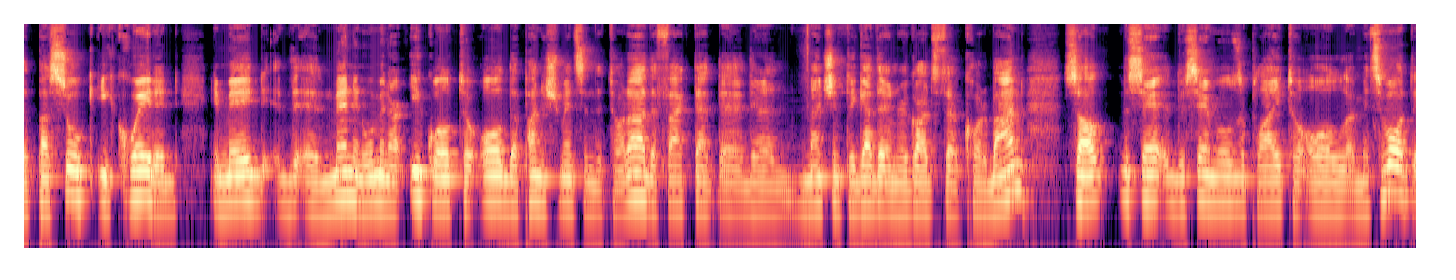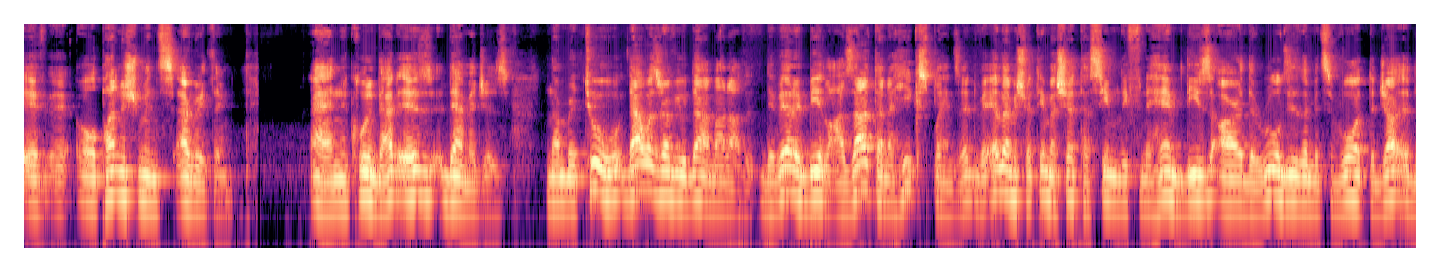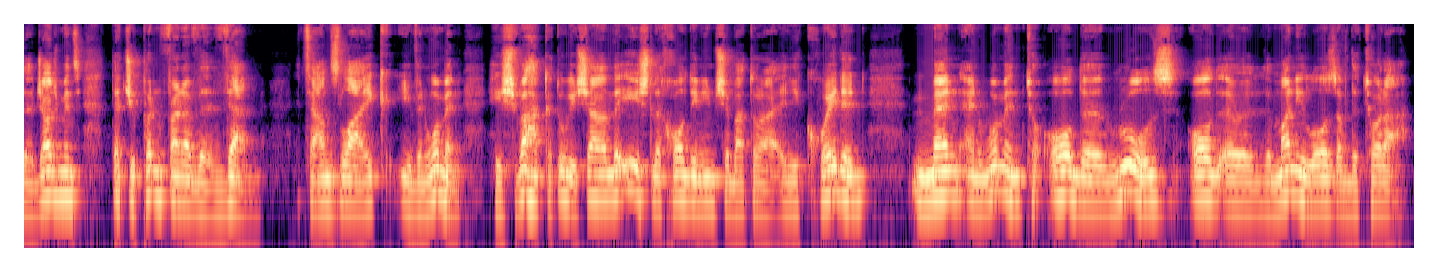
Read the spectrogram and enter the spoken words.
pasuk equated, it made the, uh, men and women are equal to all the punishments in the Torah. The fact that they're, they're mentioned together in regards to korban, so the same the same rules apply to all mitzvot, if, uh, all punishments, everything, and including that is damages. Number two, that was Rav Yehuda Amarav. Dever Bil Azartana, he explains it. These are the rules, these are the mitzvot, the, ju- the judgments that you put in front of them. It sounds like even women. It equated men and women to all the rules, all the, the money laws of the Torah.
